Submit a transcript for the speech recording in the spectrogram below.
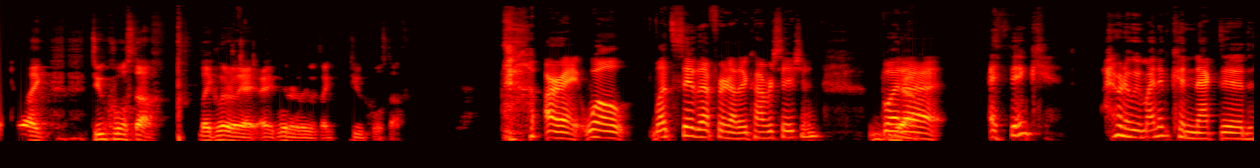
like do cool stuff. Like literally, I, I literally was like do cool stuff. All right. Well, let's save that for another conversation. But yeah. uh, I think I don't know. We might have connected.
